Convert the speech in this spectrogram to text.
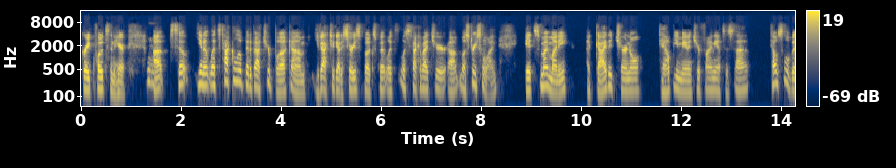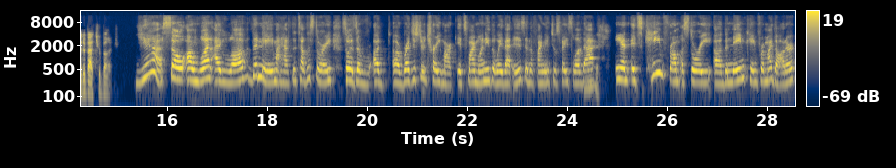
great quotes in here. Yeah. Uh, so, you know, let's talk a little bit about your book. Um, you've actually got a series of books, but let's let's talk about your uh, most recent one. It's My Money, a guided journal to help you manage your finances. Uh, tell us a little bit about your book. Yeah. So, um, one, I love the name. I have to tell the story. So, it's a, a, a, registered trademark. It's my money, the way that is in the financial space. Love that. Nice. And it's came from a story. Uh, the name came from my daughter,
